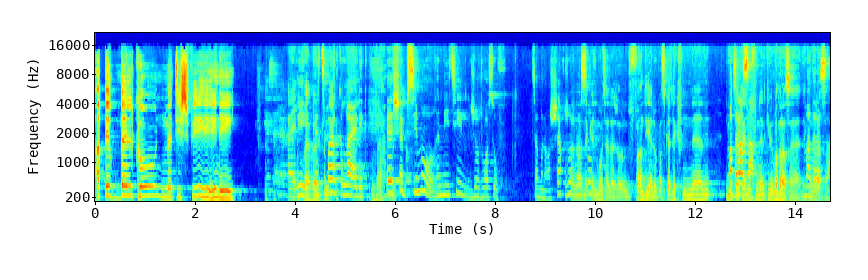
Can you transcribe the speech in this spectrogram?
أطب الكون ما تشفيني. عليك. تبارك الله عليك. يحفظك. آه، شاب سيمو غنيتي لجورج واسوف انت من عشاق جورج أنا أنا واسوف كنموت على جورج. الفان ديالو باسكو هذاك فنان مدرسة. متكامل، فنان كبير مدرسة هذاك مدرسة.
